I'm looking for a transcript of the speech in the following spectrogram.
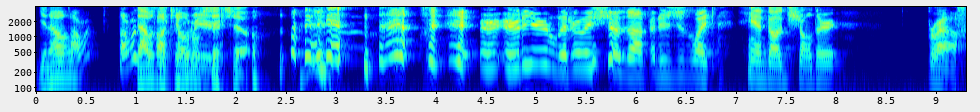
you know, That was, that was, that was a total weird. shit show. U- Uryu literally shows up and is just like hand on shoulder, bro.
